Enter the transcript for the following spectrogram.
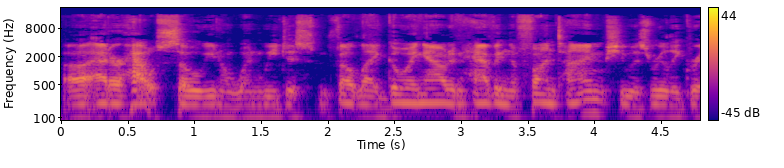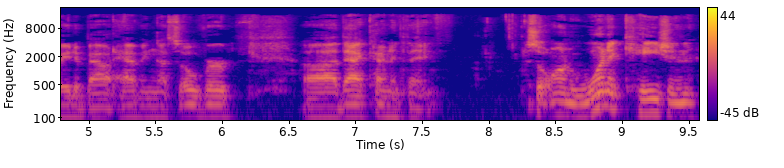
uh, at her house. So, you know, when we just felt like going out and having a fun time, she was really great about having us over, uh, that kind of thing. So on one occasion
